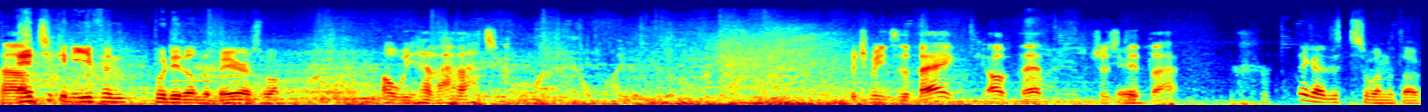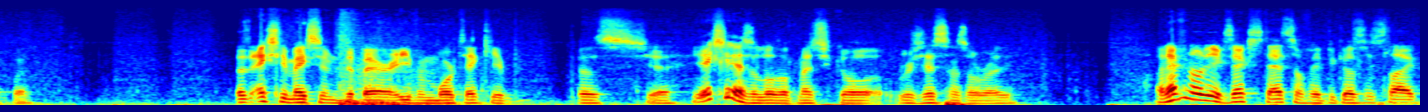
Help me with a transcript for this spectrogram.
um, and you can even put it on the bear as well. oh, we have that's a good. Oh my. God. Which means the bag. Oh, that just Yeah. did that. I think I just want to talk about. That actually makes him the bear even more tanky because yeah, he actually has a lot of magical resistance already. I never know the exact stats of it because it's like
